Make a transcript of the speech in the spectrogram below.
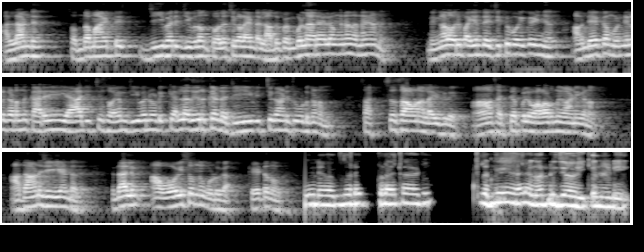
അല്ലാണ്ട് സ്വന്തമായിട്ട് ജീവനും ജീവിതം തുലച്ചു കളയേണ്ടല്ലോ. അത് പെമ്പിള്ളേരായാലും അങ്ങനെ തന്നെയാണ്. നിങ്ങൾ ഒരു പയ്യൻ തെച്ചിട്ട് പോയി കഴിഞ്ഞാൽ അവന്റെയൊക്കെ മുന്നിൽ കിടന്ന് കരഞ്ഞ് യാചിച്ച് സ്വയം ജീവൻ ഒടുക്കല്ല തീർക്കേണ്ട ജീവിച്ച് കാണിച്ചു കൊടുക്കണം. സക്സസ് ആവണം ലൈഫിൽ ആ സെറ്റപ്പിൽ വളർന്നു കാണിക്കണം. അതാണ് ചെയ്യേണ്ടത്. എന്തായാലും ആ വോയിസ് ഒന്ന് കൊടുക്ക. കേട്ട് നോക്ക്. കൊണ്ട് ചോദിക്കുന്നടി.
